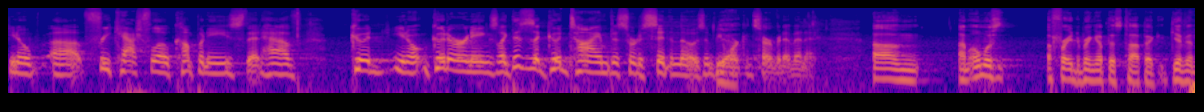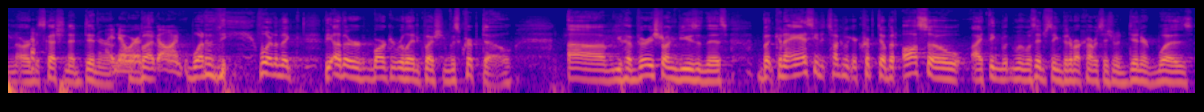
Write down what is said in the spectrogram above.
you know, uh, free cash flow companies that have good, you know, good earnings. Like this is a good time to sort of sit in those and be more conservative in it. Um, I'm almost afraid to bring up this topic given our discussion at dinner. I know where it's but going. One of the one of the the other market related question was crypto. Um, you have very strong views in this, but can I ask you to talk about crypto? But also, I think the most interesting bit of our conversation at dinner was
